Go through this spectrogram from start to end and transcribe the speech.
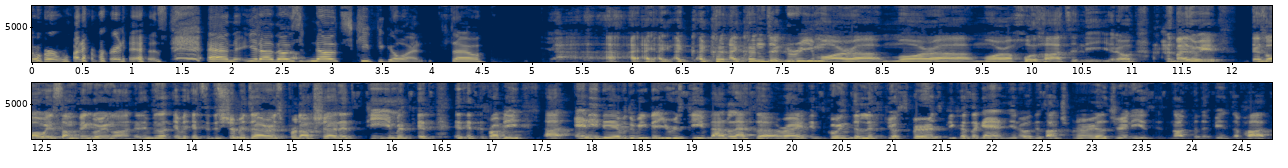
or whatever it is. And, you know, those yeah. notes keep you going. So. I, I, I, I, could, I couldn't agree more, uh, more, uh, more wholeheartedly, you know? And by the way, there's always something going on. If it's a distributor, it's production, it's team, it's it's it's probably uh, any day of the week that you receive that letter, right? It's going to lift your spirits because again, you know, this entrepreneurial journey is, is not for the faint of heart.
